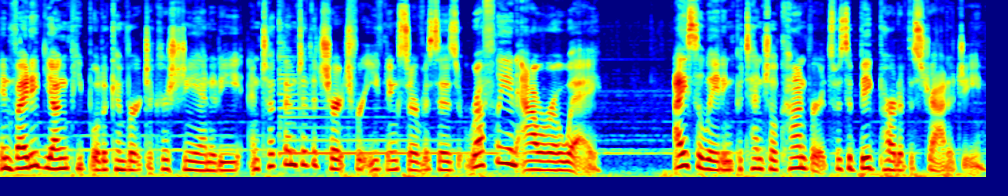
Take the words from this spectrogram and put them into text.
invited young people to convert to Christianity, and took them to the church for evening services roughly an hour away. Isolating potential converts was a big part of the strategy.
